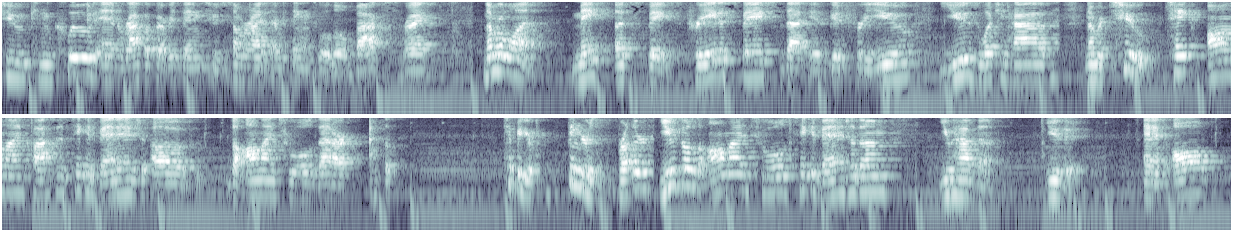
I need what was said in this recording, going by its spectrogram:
to conclude and wrap up everything to summarize everything into a little box right? Number one make a space. Create a space that is good for you. Use what you have. Number two take online classes. Take advantage of the online tools that are at the tip of your fingers, brother. Use those online tools, take advantage of them. You have them, use it. And it's all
